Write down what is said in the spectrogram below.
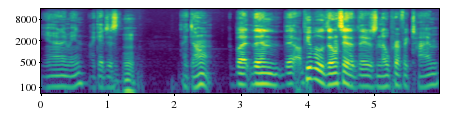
You know what I mean? Like I just, Mm. I don't. But then the people who don't say that there's no perfect time.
